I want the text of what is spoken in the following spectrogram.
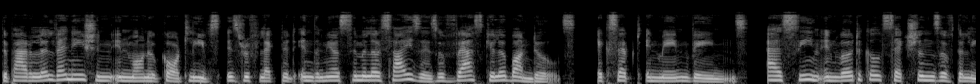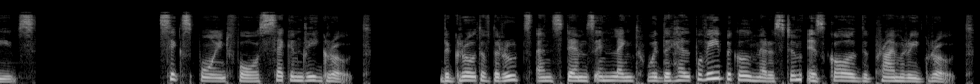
The parallel venation in monocot leaves is reflected in the near similar sizes of vascular bundles, except in main veins, as seen in vertical sections of the leaves. 6.4 Secondary growth The growth of the roots and stems in length with the help of apical meristem is called the primary growth.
